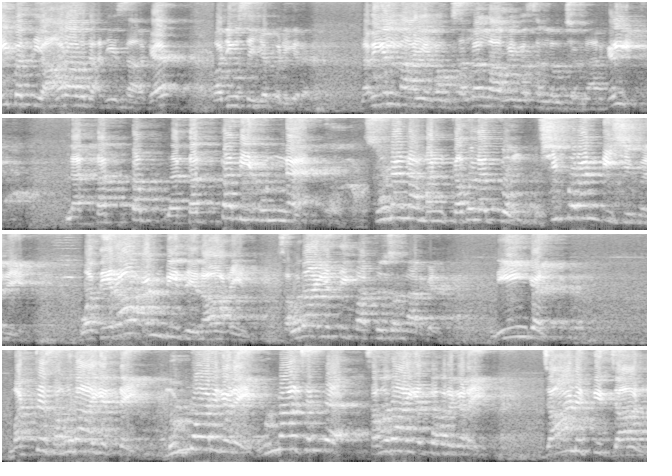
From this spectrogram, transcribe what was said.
ஐம்பத்தி ஆறாவது அதிசாக பதிவு செய்யப்படுகிறது. நபிகள் நாயகம் ஸல்லல்லாஹு அலைஹி சொன்னார்கள் சுனன மண் கபலக்கும் ஷிப்ரன் பி ஷிப்ரி வதிராஅன் பி திராஇன் சமுதாயத்தை பார்த்து சொன்னார்கள் நீங்கள் மற்ற சமுதாயத்தை முன்னோர்களை முன்னால் சென்ற சமுதாயத்தவர்களை ஜானுக்கு ஜான்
